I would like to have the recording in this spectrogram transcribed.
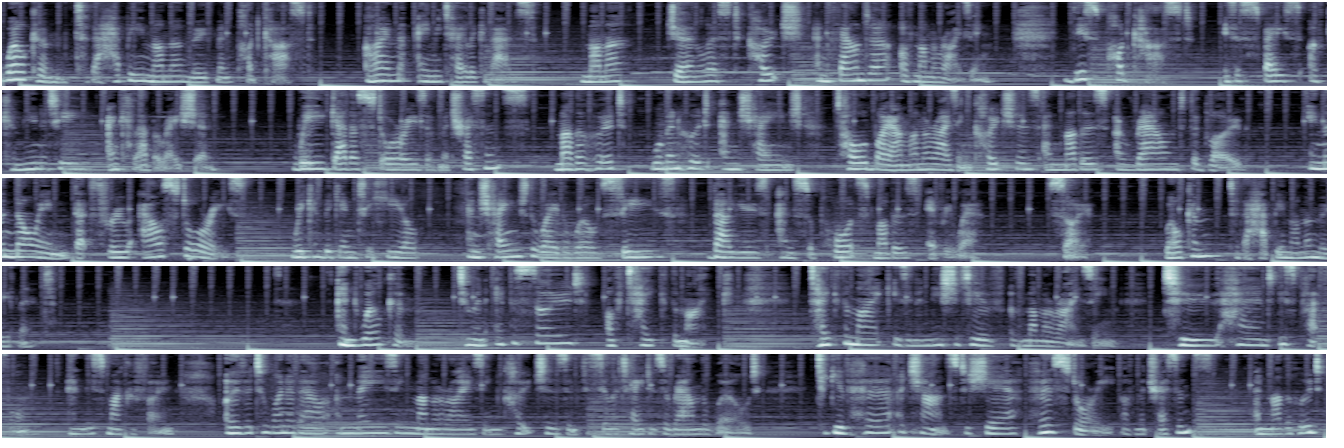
Welcome to the Happy Mama Movement podcast. I'm Amy Taylor Kabbaz, mama, journalist, coach, and founder of Mama Rising. This podcast is a space of community and collaboration. We gather stories of matrescence, motherhood, womanhood, and change told by our Mama Rising coaches and mothers around the globe, in the knowing that through our stories, we can begin to heal and change the way the world sees, values, and supports mothers everywhere. So, welcome to the Happy Mama movement. And welcome to an episode of Take the Mic. Take the Mic is an initiative of Mama Rising to hand this platform and this microphone over to one of our amazing Mama Rising coaches and facilitators around the world to give her a chance to share her story of matrescence and motherhood,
